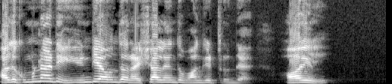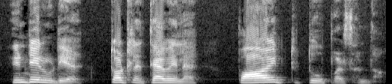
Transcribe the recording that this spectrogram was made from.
அதுக்கு முன்னாடி இந்தியா வந்து ரஷ்யாவிலேருந்து வாங்கிட்டு இருந்த ஆயில் இந்தியனுடைய டோட்டல் தேவையில் பாயிண்ட் டூ பர்சன்ட் தான்.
